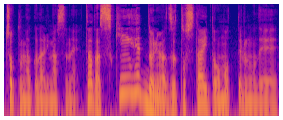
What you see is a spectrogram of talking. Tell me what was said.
ちょっとなくなりましたね。ただスキンヘッドにはずっとしたいと思ってるので、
